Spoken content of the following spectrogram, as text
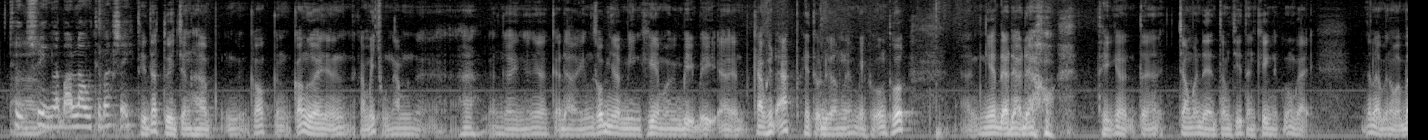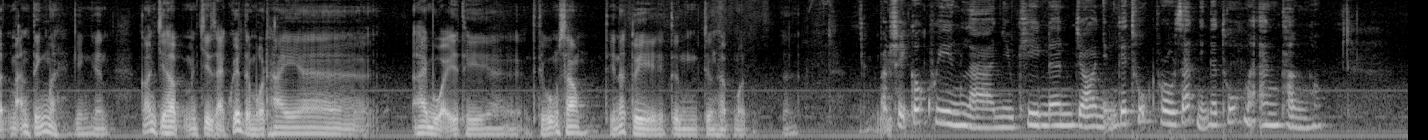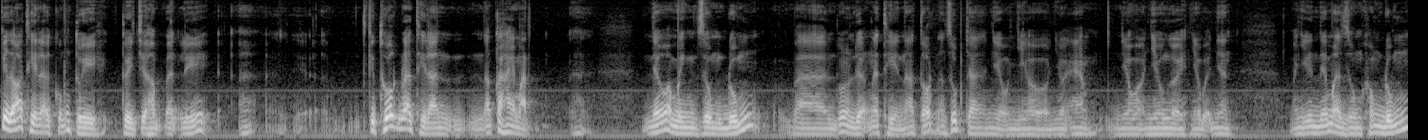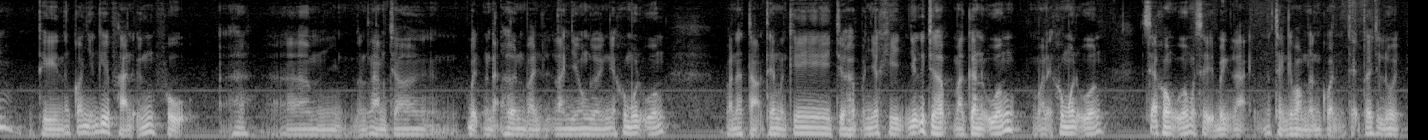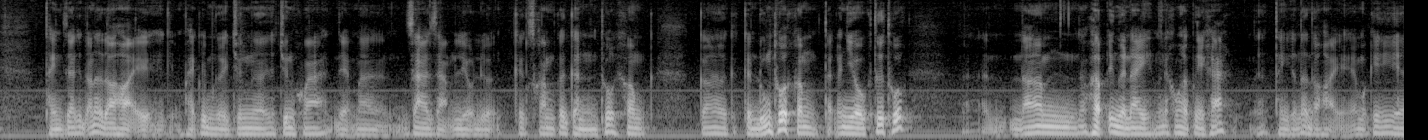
thường à, xuyên là bao lâu thưa bác sĩ? Thì nó tùy trường hợp có có người cả mấy chục năm ha có người cả đời giống như là mình khi mà mình bị bị uh, cao huyết áp hay tiểu đường nữa mình phải uống thuốc uh, nghe đều đều đều. Thì trong vấn đề tâm trí thần kinh cũng vậy. Tức là bệnh mãn tính mà kinh nghiệm. Có trường hợp chỉ giải quyết được một hai uh, hai buổi thì thì cũng xong. Thì nó tùy từng trường hợp một. Bác sĩ có khuyên là nhiều khi nên cho những cái thuốc Prozac những cái thuốc mà an thần không cái đó thì là cũng tùy tùy trường hợp bệnh lý. Ờ, cái thuốc đó thì là nó có hai mặt. Nếu mà mình dùng đúng và đúng lượng thì nó tốt, nó giúp cho nhiều nhiều nhiều em, nhiều nhiều người, nhiều bệnh nhân. Mà như nếu mà dùng không đúng thì nó có những cái phản ứng phụ ờ, làm cho bệnh nặng hơn và là nhiều người nghe không muốn uống. Và nó tạo thêm một cái trường hợp nhất khi, những cái trường hợp mà cần uống mà lại không muốn uống, sẽ không uống mà sẽ bị bệnh lại, nó thành cái vòng luẩn quẩn, chạy tới chạy lui thành ra đó là đòi hỏi phải có người chuyên chuyên khoa để mà ra giảm liều lượng cái xem có cần thuốc không có cần đúng thuốc không tại có nhiều thứ thuốc nó, nó hợp với người này nó không hợp người khác thành ra nó đòi hỏi một cái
